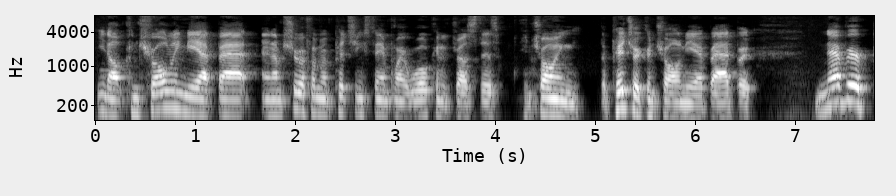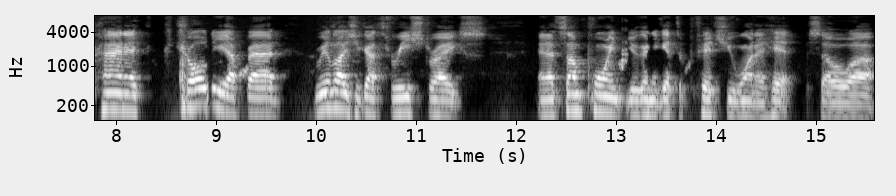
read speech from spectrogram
you know controlling the at bat. And I'm sure from a pitching standpoint, Will can address this: controlling the pitcher, controlling the at bat, but never panic. Control the at bat. Realize you got three strikes and at some point you're going to get the pitch you want to hit. So, uh,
